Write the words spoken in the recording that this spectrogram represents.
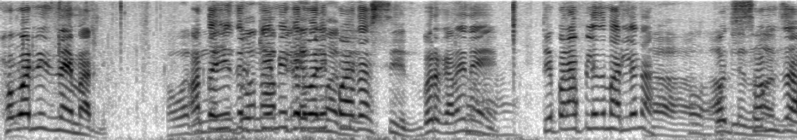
फवारणीच नाही मारली. फवारणी आता हे म्हणजे जर दोन केमिकल आपल्याच वाली मारले. पाहत असतील. बरं का नाही नाही. ते पण आपल्याच मारले ना. हा, हा, पण समजा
